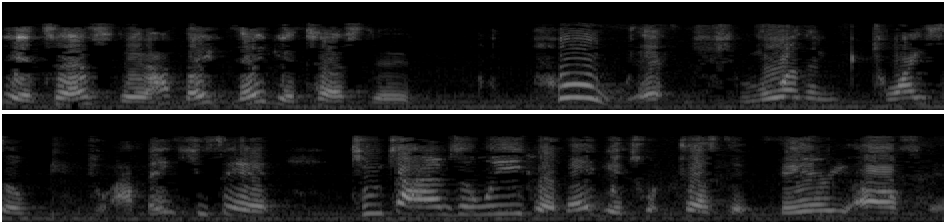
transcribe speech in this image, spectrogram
get tested. I think they get tested, whew, more than twice a. I think she said." Two times a week, or they get tested very often.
